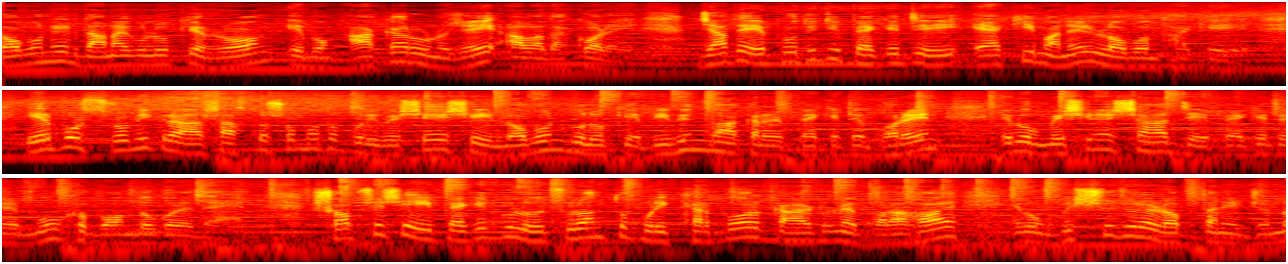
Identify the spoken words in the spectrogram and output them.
লবণের দানাগুলোকে রং এবং আকার অনুযায়ী আলাদা করে, যাতে প্রতিটি প্যাকেটে একই মানের লবণ থাকে। এরপর শ্রমিকরা স্বাস্থ্যসম্মত পরিবেশে সেই লবণগুলোকে বিভিন্ন আকারের প্যাকেটে ভরেন এবং মেশিনের সাহায্যে প্যাকেটের মুখ বন্ধ করে দেন। সবশেষে এই প্যাকেটগুলো চূড়ান্ত পরীক্ষার পর কার্টুনে ভরা হয় এবং বিশ্বজুড়ে রপ্তানির জন্য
